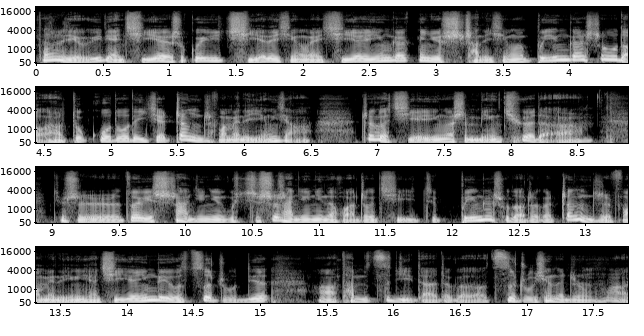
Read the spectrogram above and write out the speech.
但是有一点，企业是归于企业的行为，企业应该根据市场的行为，不应该受到啊多过多的一些政治方面的影响。这个企业应该是明确的啊，就是作为市场经济，市场经济的话，这个企就不应该受到这个政治方面的影响。企业应该有自主的啊，他们自己的这个自主性的这种啊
